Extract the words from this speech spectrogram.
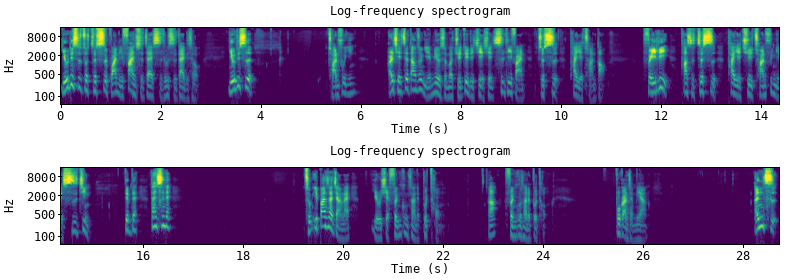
有的是做执事管理范式，在使徒时代的时候；有的是传福音，而且这当中也没有什么绝对的界限。斯提凡执事，他也传道；腓力他是执事，他也去传福音，也施敬，对不对？但是呢，从一般上讲来，有一些分工上的不同啊，分工上的不同。不管怎么样，恩赐、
